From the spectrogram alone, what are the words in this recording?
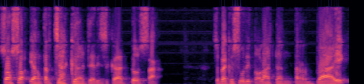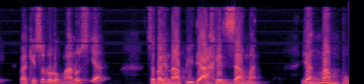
Sosok yang terjaga dari segala dosa. Sebagai suri toladan terbaik bagi seluruh manusia. Sebagai nabi di akhir zaman. Yang mampu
